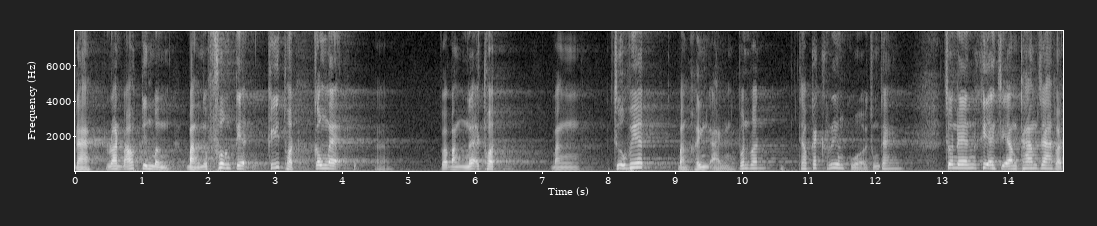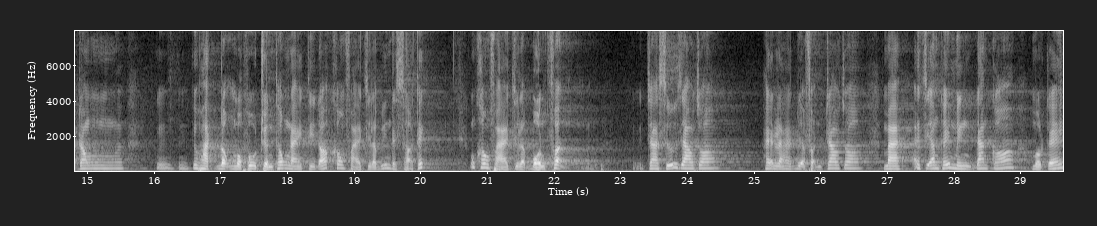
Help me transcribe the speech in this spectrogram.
Là loan báo tin mừng bằng những phương tiện kỹ thuật công nghệ và bằng nghệ thuật bằng chữ viết bằng hình ảnh vân vân theo cách riêng của chúng ta. Cho nên khi anh chị em tham gia vào trong cái, cái hoạt động mục vụ truyền thông này thì đó không phải chỉ là vấn đề sở thích cũng không phải chỉ là bổn phận cha xứ giao cho hay là địa phận trao cho, mà anh chị em thấy mình đang có một cái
